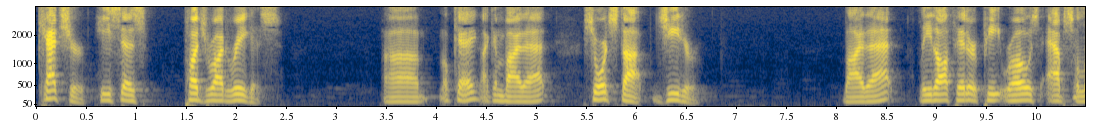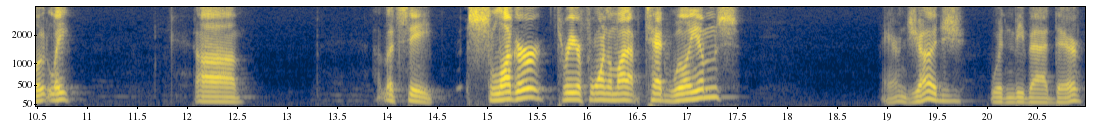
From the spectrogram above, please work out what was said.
Catcher, he says Pudge Rodriguez. Uh, okay, I can buy that. Shortstop, Jeter. Buy that. Leadoff hitter, Pete Rose, absolutely. Uh, let's see. Slugger, three or four in the lineup, Ted Williams. Aaron Judge wouldn't be bad there.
